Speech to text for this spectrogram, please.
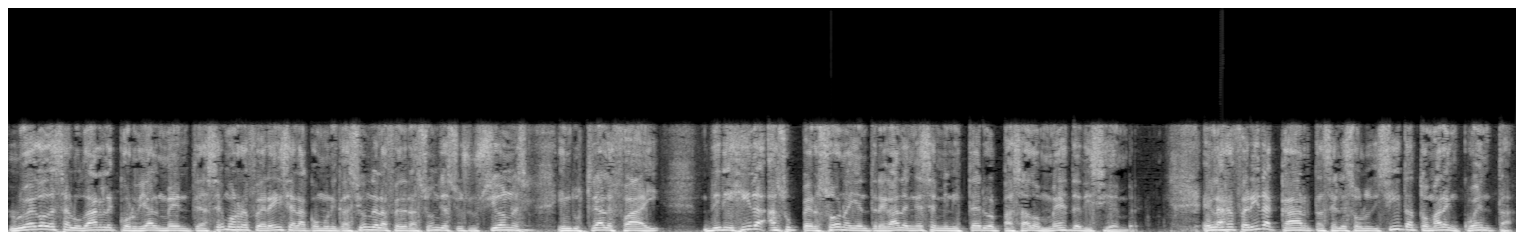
Luego de saludarle cordialmente, hacemos referencia a la comunicación de la Federación de Asociaciones Industriales FAI, dirigida a su persona y entregada en ese ministerio el pasado mes de diciembre. En la referida carta se le solicita tomar en cuenta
